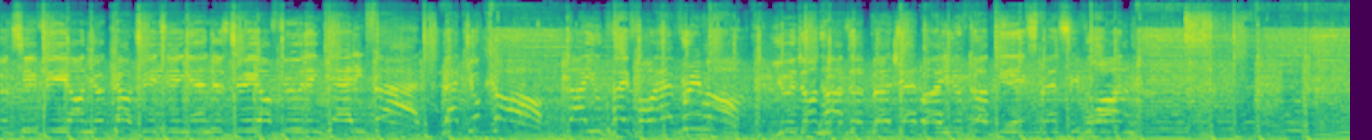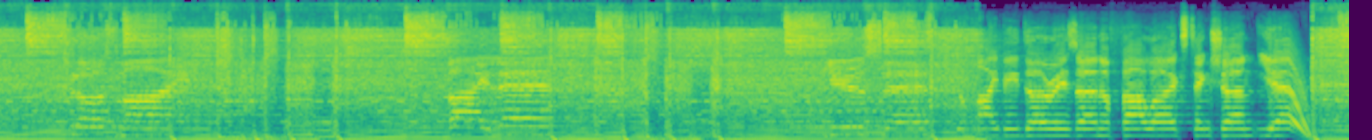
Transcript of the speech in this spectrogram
your TV on your couch, eating industry or food and getting fat. Like your car that you pay for every month. You don't have the budget, but you've got the expensive one. Close mind. Violent. Useless. You might be the reason of our extinction, yeah.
